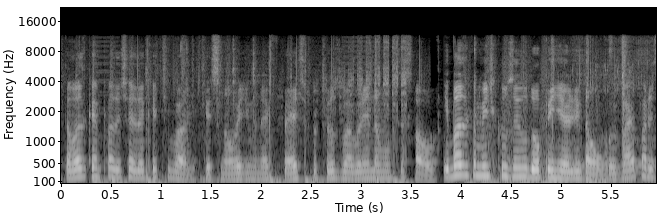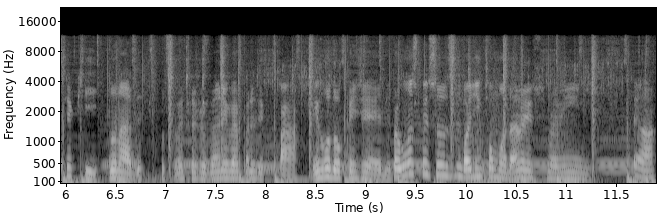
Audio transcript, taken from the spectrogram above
Então basicamente pode deixar ele ativado, porque senão vai diminuir FPS porque os bagulho ainda vão ser salvos. E basicamente que os erros do OpenGL então, vai aparecer aqui, do nada. Tipo, você vai estar jogando e vai aparecer, pá, erro do OpenGL. Pra algumas pessoas pode incomodar, mas pra mim sei lá,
